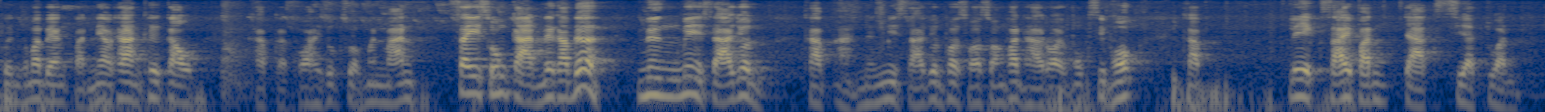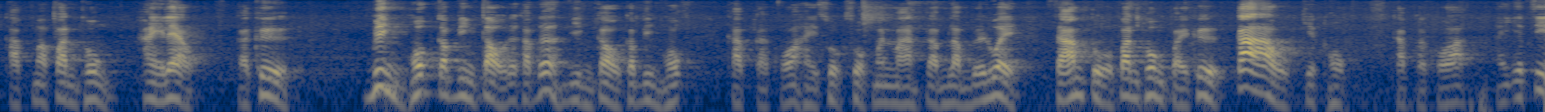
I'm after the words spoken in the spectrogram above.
เพิ่นก็มาแบ่งปันแนวทางคือเก่าครับก็ขอให้สุขๆมันๆใส่สงกรานต์เด้อครับเด้อ1เมษายนครับอ่า1เมษายนพศ2566ครับเลขสายฟันจากเสียจวนครับมาฟันธงให้แล้วก็คือวิ่งหกกับวิ่งเก่านะครับเด้อวิ่งเก่ากับวิ่งหกครับก็ขอให้โศกโศกมันมันลำลำรวยๆสามตัวฟันธงไปคือเก้าเจ็ดหก ครับก็ขอให้เอฟซี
